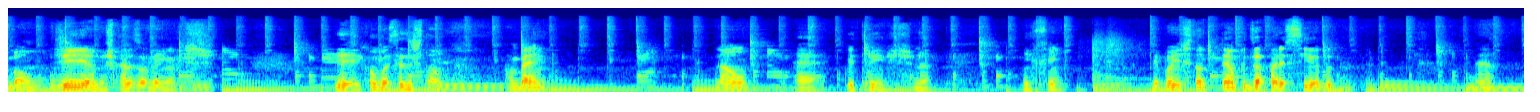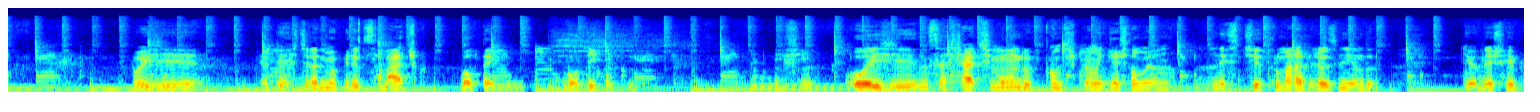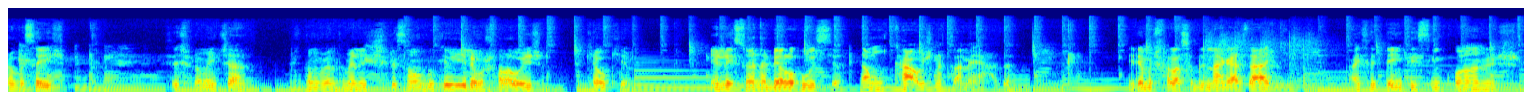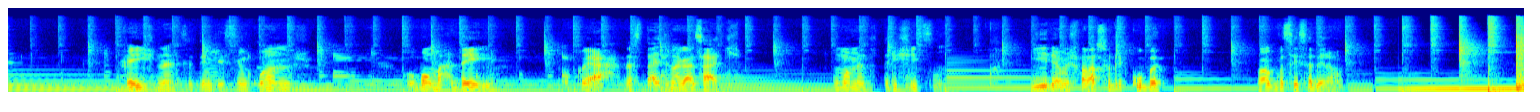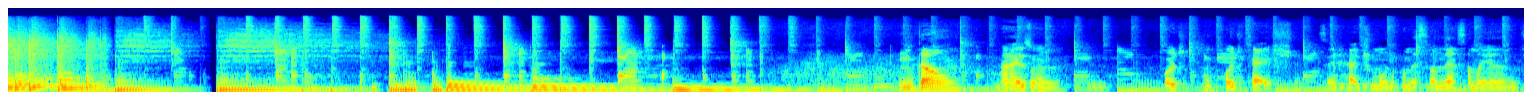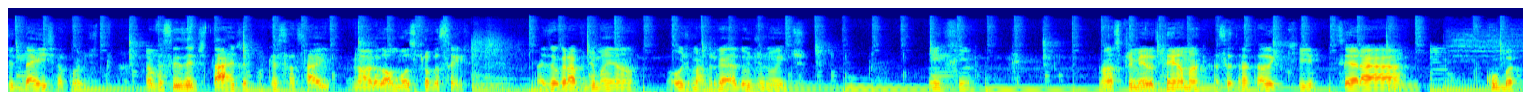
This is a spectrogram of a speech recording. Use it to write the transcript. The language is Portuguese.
Bom dia, meus caros ouvintes. E aí, como vocês estão? Estão bem? Não? É, que triste, né? Enfim, depois de tanto tempo desaparecido, né? Depois de eu ter tirado meu período sabático, voltei. Voltei com tudo. Enfim, hoje no Chat Mundo, como vocês provavelmente já estão vendo nesse título maravilhoso e lindo que eu deixei para vocês, vocês provavelmente já estão vendo também na descrição do que iremos falar hoje, que é o que? Eleições na Bielorrússia, dá um caos naquela merda. Iremos falar sobre Nagasaki, faz 75 anos, fez, né, 75 anos, o bombardeio nuclear da cidade de Nagasaki. Um momento tristíssimo. E iremos falar sobre Cuba. Logo vocês saberão. Então, mais um, pod, um podcast. Chat Mundo começando nessa manhã de 10 de agosto. Para vocês é de tarde, porque só sai na hora do almoço para vocês. Mas eu gravo de manhã, ou de madrugada, ou de noite. Enfim. Nosso primeiro tema a ser tratado aqui será Cuba.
